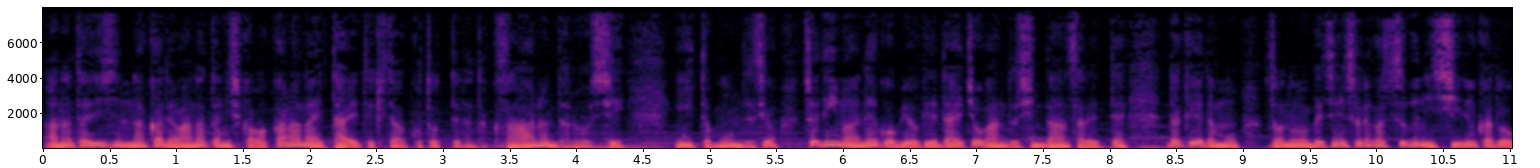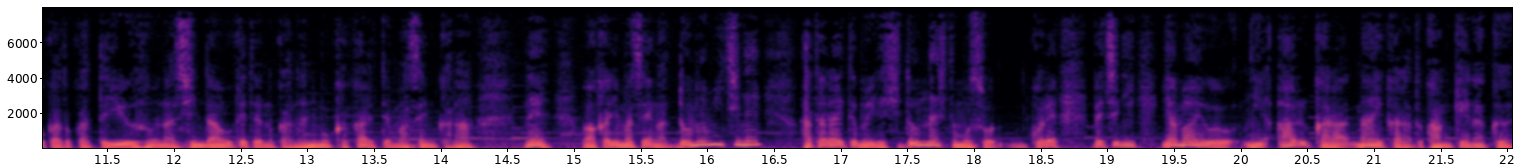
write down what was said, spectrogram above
あなた自身の中ではあなたにしかわからない耐えてきたことっていうのはたくさんあるんだろうし、いいと思うんですよ。それで今はね、ご病気で大腸がんと診断されて、だけれども、その別にそれがすぐに死ぬかどうかとかっていう風な診断を受けてるのか何も書かれてませんから、ね、わかりませんが、どの道ね、働いてもいいし、どんな人もそう、これ別に病をにあるからないからと関係なく、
